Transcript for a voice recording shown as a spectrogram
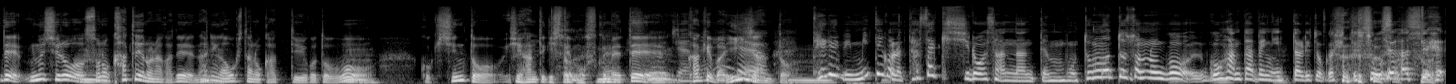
でむしろその過程の中で何が起きたのかっていうことを、うんこうきちんと批判的視点も含めて書けばいいじゃんと。テレビ見てから田崎史郎さんなんてもともとそのごご飯食べに行ったりとかしてそうやって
